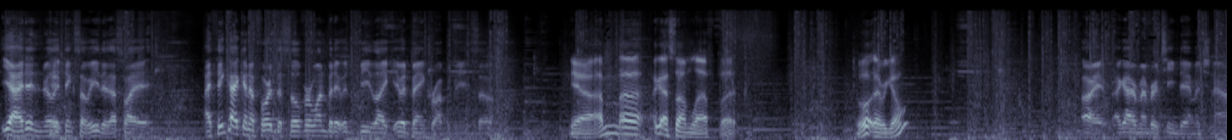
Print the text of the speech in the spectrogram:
Yeah, I didn't really think so either. That's why I think I can afford the silver one, but it would be like it would bankrupt me. So Yeah, I'm. Uh, I got some left, but. Oh, there we go. All right, I gotta remember team damage now.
